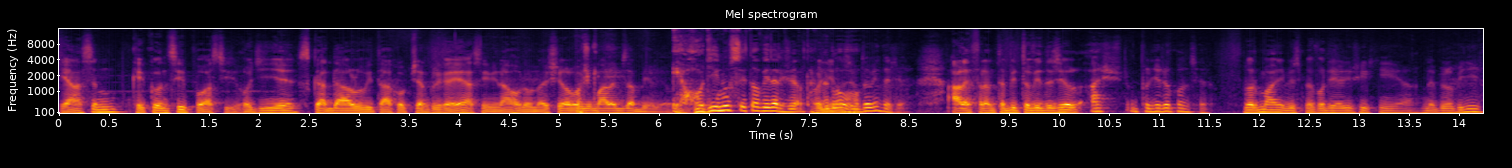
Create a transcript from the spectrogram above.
Já jsem ke konci po asi hodině skandálu vytáhl občanku, říkal, já jsem ji náhodou našel, on málem zabil. Jo. I hodinu si to vydržel, tak Hodinu dlouho. jsem to vydržel. Ale Franta by to vydržel až úplně do konce. Normálně bychom odjeli všichni a nebylo by nic.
